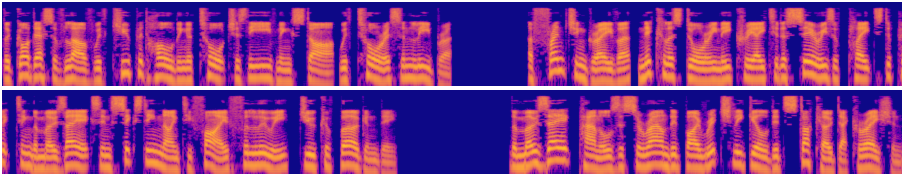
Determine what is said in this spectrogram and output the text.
the goddess of love with Cupid holding a torch as the evening star with Taurus and Libra. A French engraver, Nicolas Dorigny created a series of plates depicting the mosaics in 1695 for Louis, Duke of Burgundy. The mosaic panels are surrounded by richly gilded stucco decoration.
